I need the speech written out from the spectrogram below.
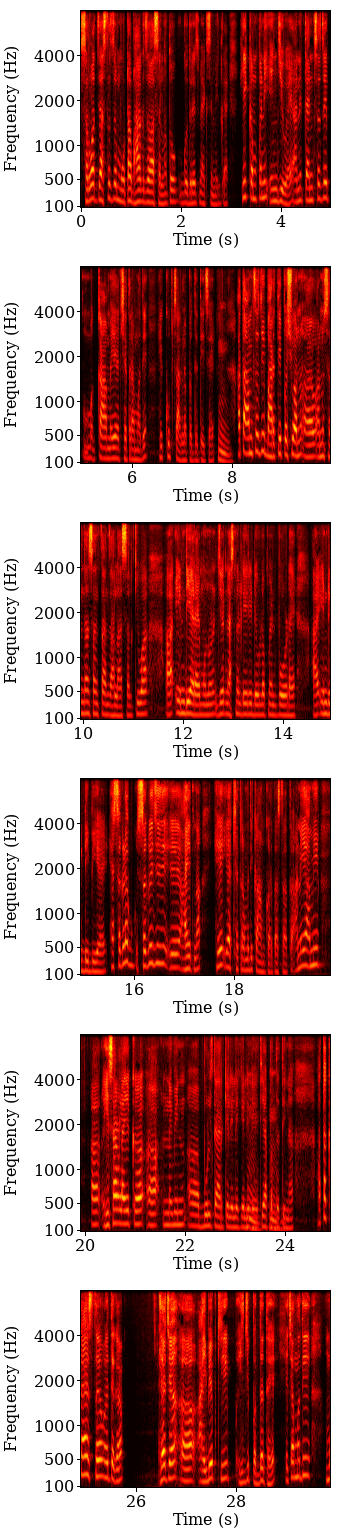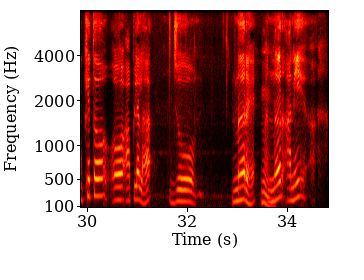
सर्वात जास्त जो मोठा भाग जो असेल ना तो गोदरेज मॅक्सी मिल्क आहे. ही कंपनी एन जी ओ आहे आणि त्यांचं जे काम आहे या क्षेत्रामध्ये हे खूप चांगल्या पद्धतीचं आहे. आता आमचं जे भारतीय पशु अनुसंधान संस्थान झालं असेल किंवा एन डी आर आहे म्हणून जे नॅशनल डेअरी डेव्हलपमेंट बोर्ड आहे एन डी डी बी आहे ह्या सगळ्या सगळे जे आहेत ना हे या क्षेत्रामध्ये काम करत असतात. आणि आम्ही हिसारला एक नवीन बुल तयार केलेले केलेले आहेत या. पद्धतीनं. आता काय असतं माहिती आहे का ह्या ज्या आय बी एफची ही जी पद्धत आहे याच्यामध्ये मुख्यतः आपल्याला जो नर आहे. नर आणि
